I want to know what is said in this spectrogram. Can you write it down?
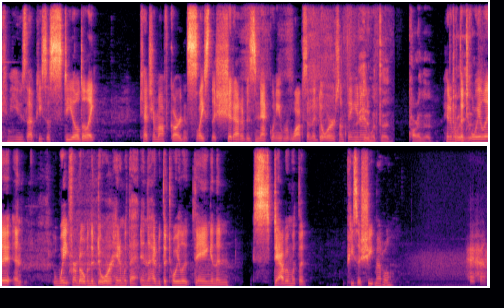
Can you use that piece of steel to like catch him off guard and slice the shit out of his neck when he walks in the door or something? You know, Hit him with the part of the hit him with the toilet and wait for him to open the door. Hit him with the in the head with the toilet thing, and then stab him with the piece of sheet metal. Hey, Finn.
